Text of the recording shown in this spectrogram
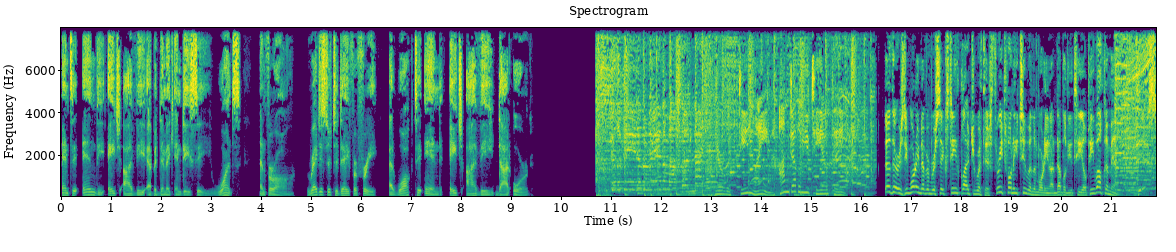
and to end the HIV epidemic in DC once and for all. Register today for free at walktoendhiv.org. with Dean Lane on WTOP. Now, Thursday morning, November 16th. Glad you're with us. 322 in the morning on WTOP. Welcome in. This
